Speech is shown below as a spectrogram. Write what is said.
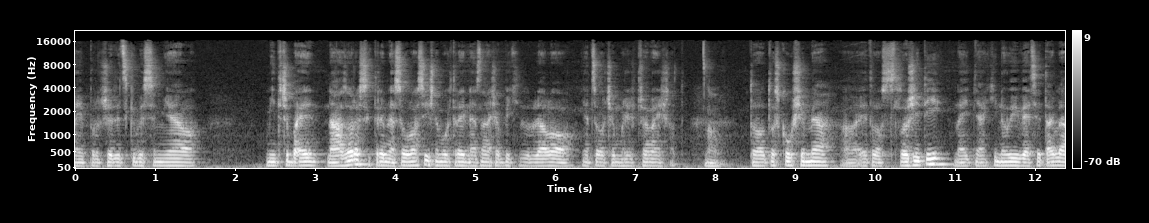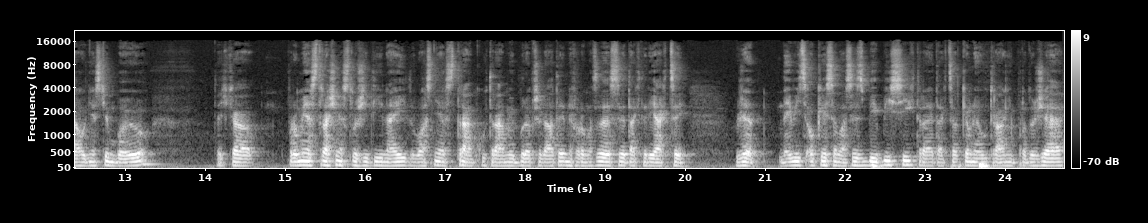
Hej, protože vždycky by si měl mít třeba i názor, se kterým nesouhlasíš, nebo který neznáš, aby ti to dalo něco, o čem můžeš přemýšlet. No. To, to zkouším já. A Je to složitý, najít nějaký nové věci, takhle já hodně s tím bojuju. Teďka pro mě je strašně složitý najít vlastně stránku, která mi bude předat ty informace ze světa, který já chci. Že nejvíc OK jsem asi z BBC, která je tak celkem neutrální, protože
